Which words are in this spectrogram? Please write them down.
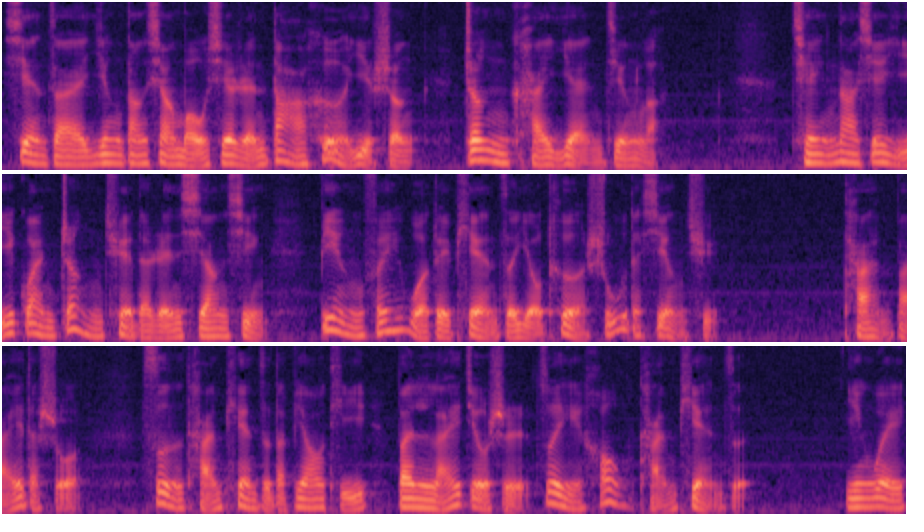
现在应当向某些人大喝一声：“睁开眼睛了！”请那些一贯正确的人相信，并非我对骗子有特殊的兴趣。坦白的说，四谈骗子的标题本来就是最后谈骗子。因为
